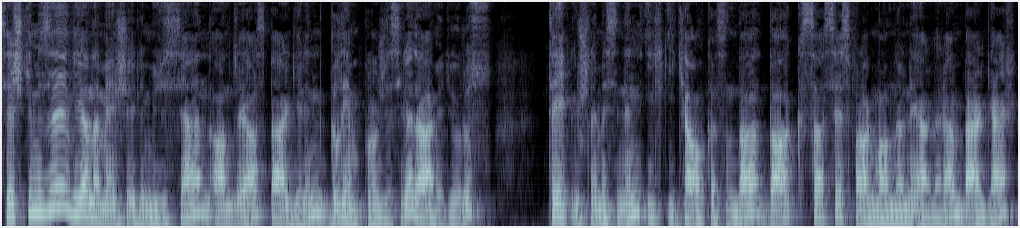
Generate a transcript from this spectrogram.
Seçkimize Viyana menşeli müzisyen Andreas Berger'in Glim projesiyle devam ediyoruz. Tape üçlemesinin ilk iki halkasında daha kısa ses fragmanlarına yer veren Berger,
